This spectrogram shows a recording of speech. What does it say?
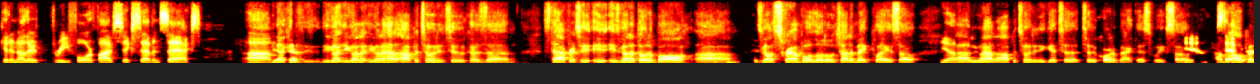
get another three, four, five, six, seven sacks. Um, Yeah, because you're gonna you're gonna you're gonna have the opportunity to because um, Stafford's he, he- he's gonna throw the ball. Um, he's gonna scramble a little and try to make plays. So yeah. uh, you're gonna have the opportunity to get to to the quarterback this week. So Yeah. I'm Stafford- hoping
